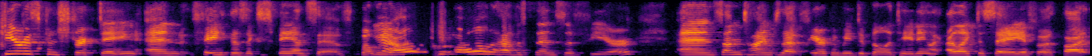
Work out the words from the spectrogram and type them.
fear is constricting and faith is expansive. But we yeah. all we all have a sense of fear. And sometimes that fear can be debilitating. Like I like to say, if a thought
